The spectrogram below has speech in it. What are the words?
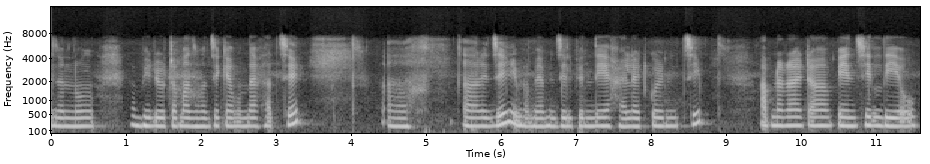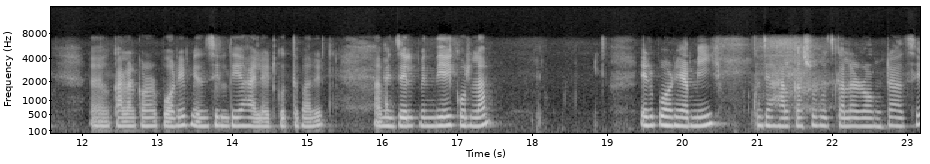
এজন্য ভিডিওটা মাঝে মাঝে কেমন দেখাচ্ছে। আর এই যে এভাবে আমি জেল পেন দিয়ে হাইলাইট করে নিচ্ছি। আপনারা এটা পেন্সিল দিয়েও কালার করার পরে পেন্সিল দিয়ে হাইলাইট করতে পারেন। আমি জেল পেন দিয়েই করলাম। এরপরে আমি যে হালকা সবুজ কালার রঙটা আছে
